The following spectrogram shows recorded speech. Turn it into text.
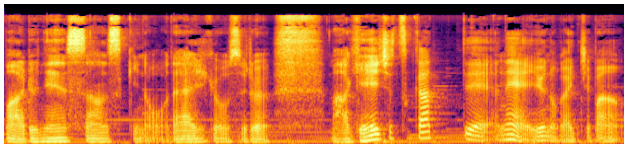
まあ、ルネサンス期の代表する、まあ、芸術家ってね、いうのが一番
